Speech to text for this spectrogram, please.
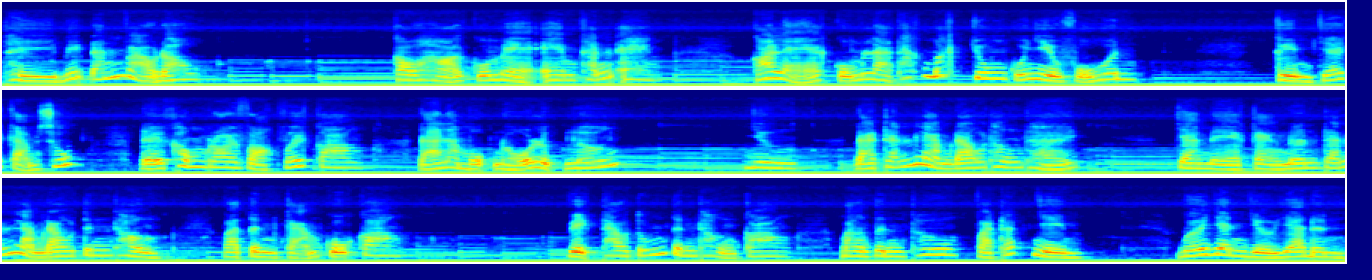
thì biết đánh vào đâu câu hỏi của mẹ em khánh an có lẽ cũng là thắc mắc chung của nhiều phụ huynh kiềm chế cảm xúc để không roi vọt với con đã là một nỗ lực lớn. Nhưng đã tránh làm đau thân thể, cha mẹ càng nên tránh làm đau tinh thần và tình cảm của con. Việc thao túng tinh thần con bằng tình thương và trách nhiệm với danh dự gia đình,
